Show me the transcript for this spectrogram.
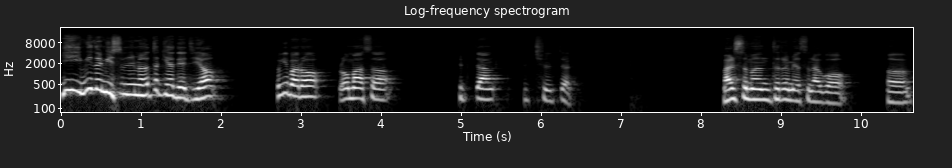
이 믿음이 있으려면 어떻게 해야 되지요? 그게 바로 로마서 10장 17절. 말씀은 들으면서 나고 어,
